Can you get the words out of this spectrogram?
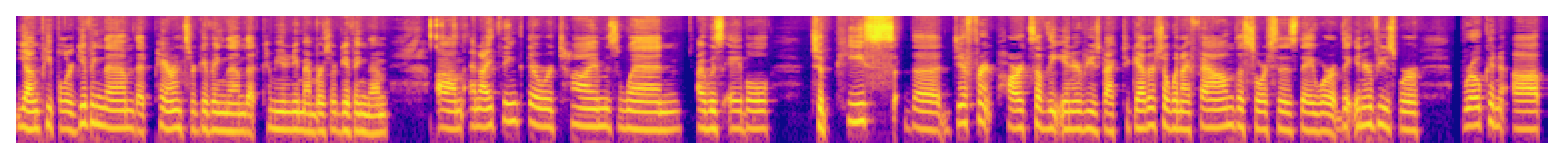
young people are giving them, that parents are giving them, that community members are giving them. Um, and I think there were times when I was able to piece the different parts of the interviews back together. So when I found the sources, they were the interviews were broken up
